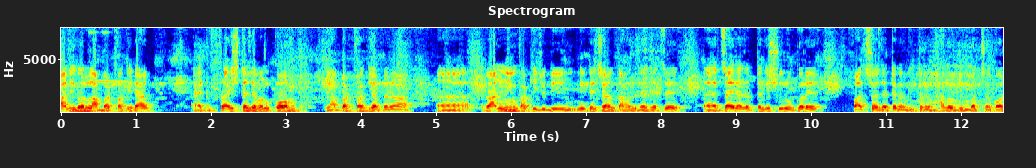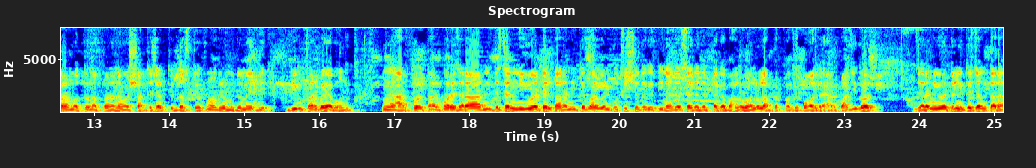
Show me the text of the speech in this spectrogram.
বাজিগর, লাভবাট পাখিটার একটু প্রাইসটা যেমন কম, লাভবাট পাখি আপনারা রানিং পাখি যদি নিতে চান, তাহলে দেখা যাচ্ছে চার হাজার থেকে শুরু করে পাঁচ ছ হাজার টাকার ভিতরে ভালো ডিম বাচ্চা করার মতন আপনারা নেওয়ার সাথে সাথে দশ থেকে পনেরো দিনের মাধ্যমে ডিম পারবে এবং তারপরে তারপরে যারা নিতে চান নিউ এয়ারটেল তারা নিতে পারবেন পঁচিশশো থেকে তিন হাজার, চার হাজার টাকা ভালো ভালো লাভবাট পাখি পাওয়া যায়। আর বাজিগর যারা নিউ এয়ারটেল নিতে চান, তারা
